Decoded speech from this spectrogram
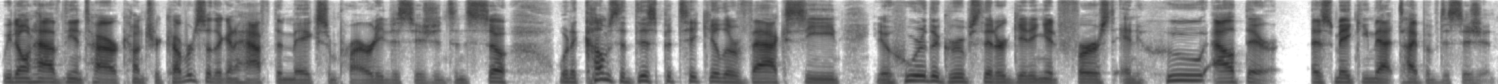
we don't have the entire country covered, so they're going to have to make some priority decisions. And so when it comes to this particular vaccine, you know, who are the groups that are getting it first, and who out there as making that type of decision?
